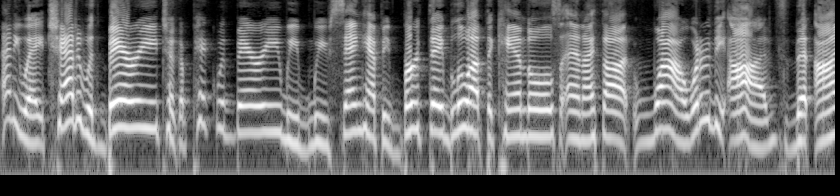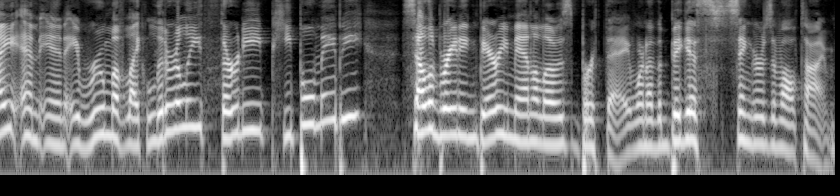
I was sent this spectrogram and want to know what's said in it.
anyway, chatted with Barry, took a pic with Barry. We, we sang happy birthday, blew out the candles. And I thought, wow, what are the odds that I am in a room of like literally 30 people, maybe? Celebrating Barry Manilow's birthday, one of the biggest singers of all time.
